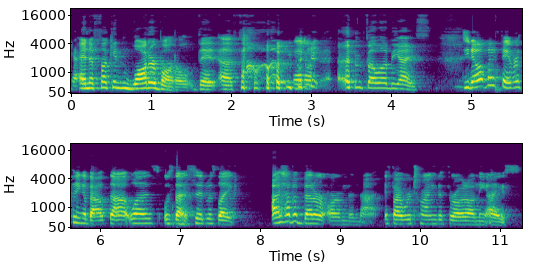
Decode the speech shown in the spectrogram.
Yeah. and a fucking water bottle that uh, fell, on, fell on the ice. Do you know what my favorite thing about that was? Was that Sid was like, I have a better arm than that. If I were trying to throw it on the ice,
